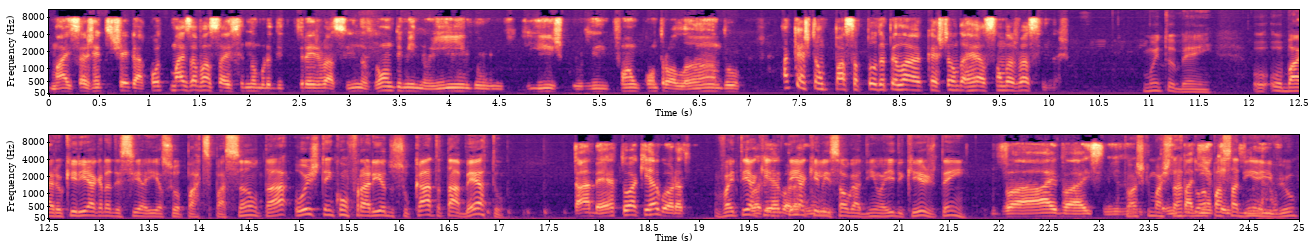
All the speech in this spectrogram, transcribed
mas se a gente chegar, quanto mais avançar esse número de três vacinas, vão diminuindo os riscos e vão controlando. A questão passa toda pela questão da reação das vacinas. Muito bem. O, o Bairro, eu queria agradecer aí a sua participação, tá? Hoje tem Confraria do Sucata, tá aberto? Tá aberto aqui agora. Vai ter aquele, agora. tem aquele salgadinho aí de queijo, tem? Vai, vai, sim. Então acho que mais tarde dou uma passadinha aí, viu?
